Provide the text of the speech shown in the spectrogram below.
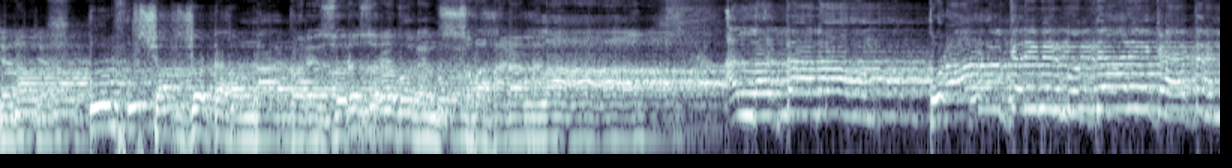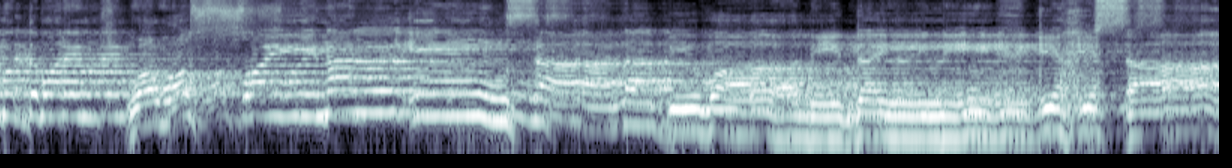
যেন উফ শব্দটাও না করে। জোরে জোরে বলেন, সুবহানাল্লাহ। আল্লাহ তাআলা কোরআনুল কারীমের মধ্যে আরেক আয়াতের মধ্যে বলেন, ওয়া ওয়াসাইনাল ইনসানা ইহসানা।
